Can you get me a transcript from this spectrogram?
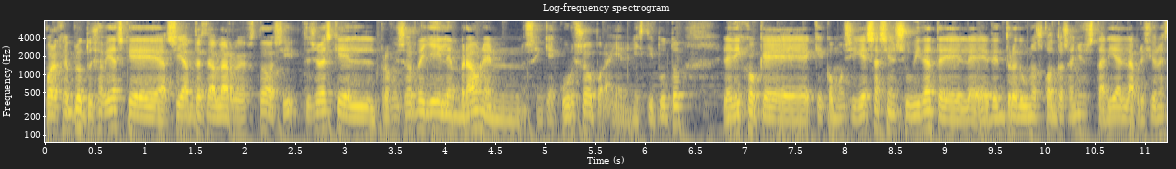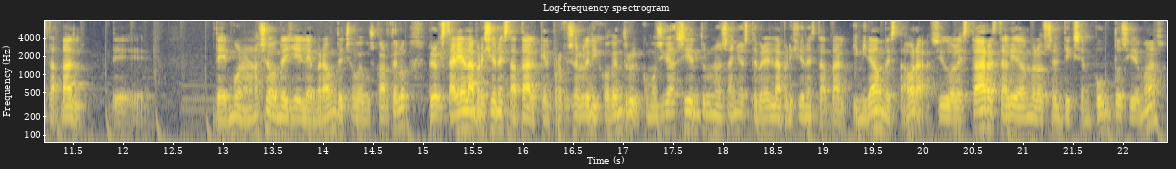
por ejemplo, tú sabías que, así antes de hablar de esto, así, tú sabes que el profesor de Jalen Brown, en no sé en qué curso, por ahí en el instituto, le dijo que, que como siguiese así en su vida, dentro de unos cuantos años estaría en la prisión estatal de, bueno, no sé dónde es Jalen Brown, de hecho voy a buscártelo, pero que estaría en la prisión estatal, que el profesor le dijo, dentro, como sigas así dentro de unos años te veré en la prisión estatal. Y mira dónde está ahora, ha sido el Star, está liderando a los Celtics en puntos y demás.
